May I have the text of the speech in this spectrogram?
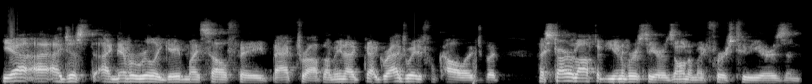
Yeah, I, I just I never really gave myself a backdrop. I mean, I, I graduated from college, but I started off at University of Arizona my first two years and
